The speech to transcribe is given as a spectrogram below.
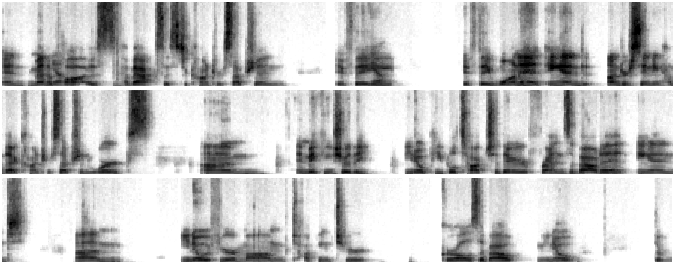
and menopause have access to contraception if they Yeah. if they want it and understanding how that contraception works um, and making sure that you know people talk to their friends about it. And um, you know if you're a mom talking to your girls about you know the,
